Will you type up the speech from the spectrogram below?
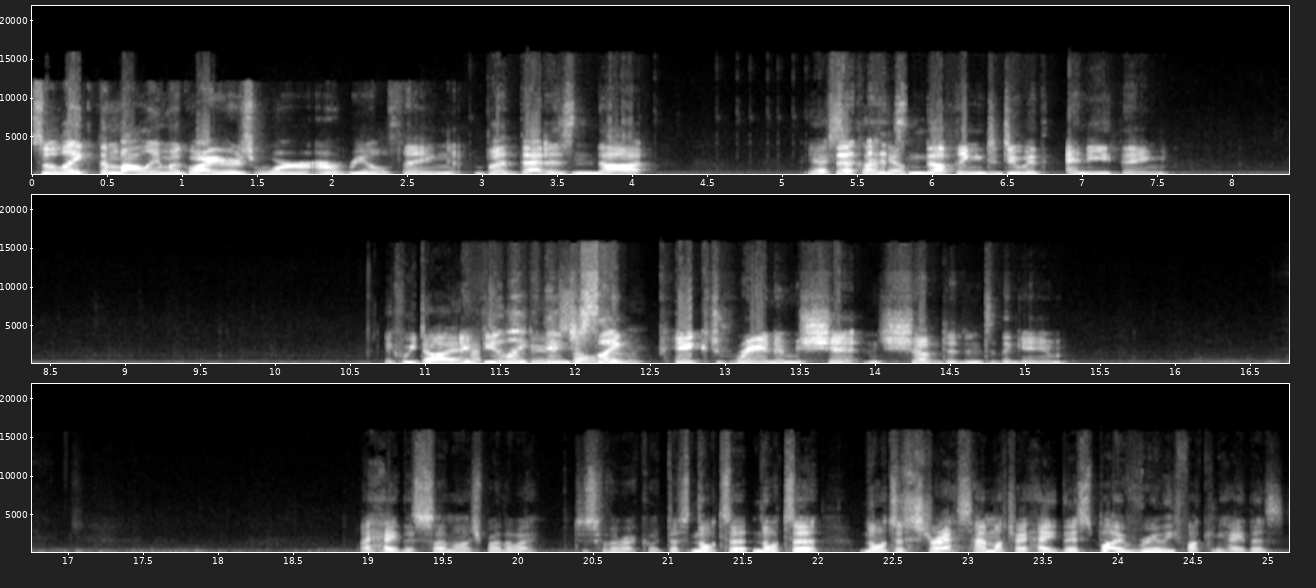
So like the Molly Maguires were a real thing, but that is not Yeah, that has heal. nothing to do with anything. If we die, I, feel like they just like picked random shit and shoved it into the game. I hate this so much, by the way. Just for the record, just not to not to not to stress how much I hate this, but I really fucking hate this.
